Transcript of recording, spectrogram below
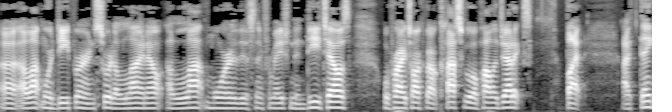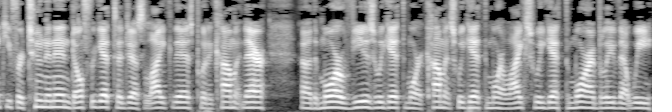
uh, a lot more deeper and sort of line out a lot more of this information in details. We'll probably talk about classical apologetics, but I thank you for tuning in. Don't forget to just like this, put a comment there. Uh, the more views we get, the more comments we get, the more likes we get, the more I believe that we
